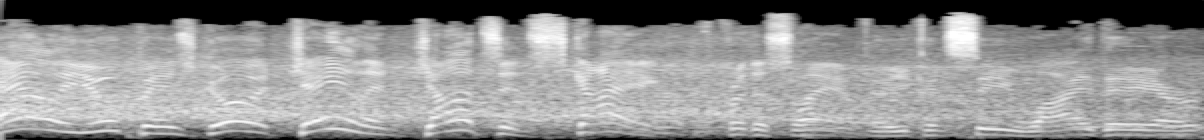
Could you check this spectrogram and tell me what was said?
Alley-oop is good. Jalen Johnson skying for the slam. Now you can see why they are.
